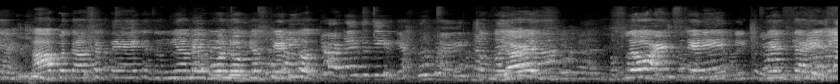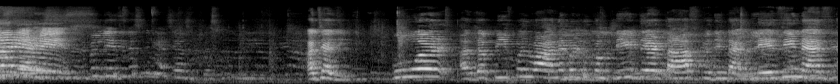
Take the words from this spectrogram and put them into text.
हैं। आप बता सकते हैं कि दुनिया में वो लोग जो स्टेडी होते स्लो एंड स्टेडी अच्छा जी poor the people who are unable to complete their task within time laziness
